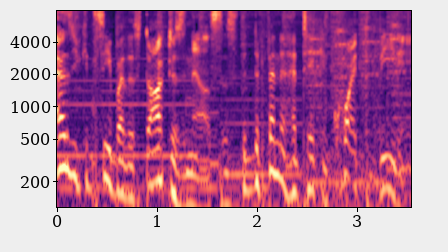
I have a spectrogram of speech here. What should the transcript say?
As you can see by this doctor's analysis, the defendant had taken quite the beating.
